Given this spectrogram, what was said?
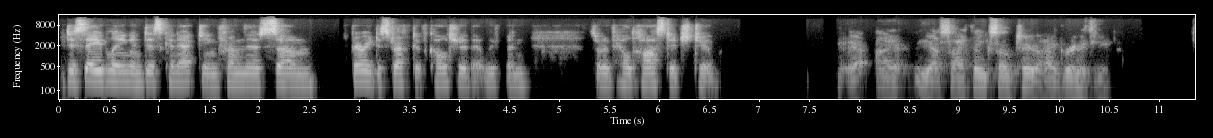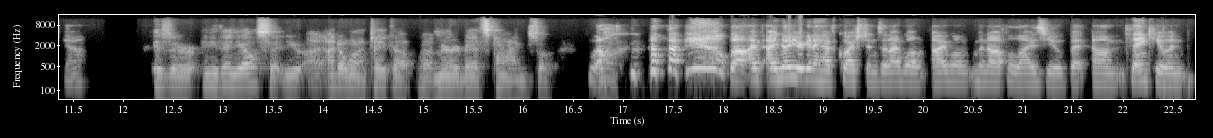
disabling and disconnecting from this um, very destructive culture that we've been sort of held hostage to. Yeah, I yes, I think so too. I agree with you. Yeah. Is there anything else that you? I, I don't want to take up uh, Mary Beth's time, so. Well, well, I, I, know you're going to have questions, and I won't. I won't monopolize you, but um, thank you, and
